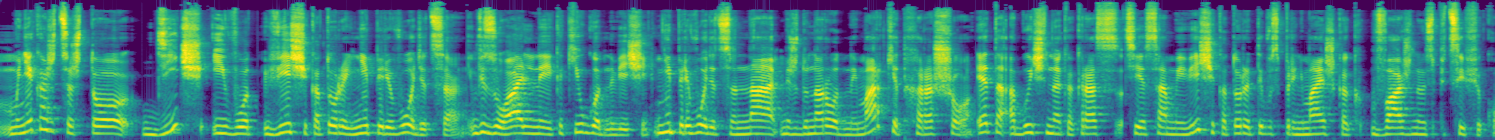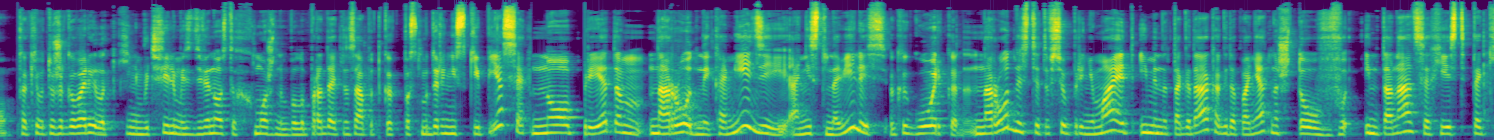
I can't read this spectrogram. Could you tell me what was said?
Мне кажется, что дичь и вот вещи, которые не переводятся, визуальные, какие угодно вещи, не переводятся на международный маркет хорошо, это обычно как раз те самые вещи, которые ты воспринимаешь как важную специфику. Как я вот уже говорила, какие-нибудь фильмы из 90-х их можно было продать на Запад как постмодернистские пьесы, но при этом народной комедии они становились, как и горько. Народность это все принимает именно тогда, когда понятно, что в интонациях есть такие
